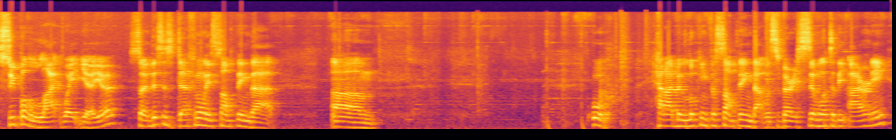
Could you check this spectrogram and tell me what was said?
super lightweight yo-yo. So this is definitely something that, um, ooh, had I been looking for something that was very similar to the irony,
